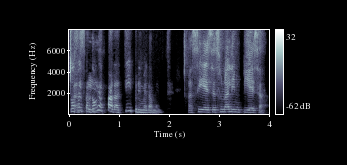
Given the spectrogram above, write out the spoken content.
Entonces el perdón es para ti primeramente. Así es, es una limpieza.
